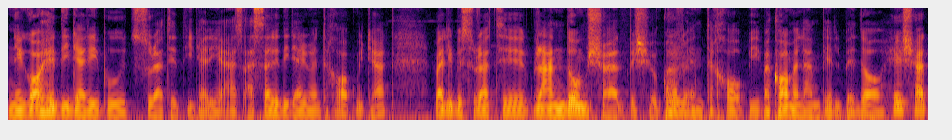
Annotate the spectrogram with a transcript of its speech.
نگاه دیگری بود صورت دیگری از اثر دیگری رو انتخاب می‌کرد. ولی به صورت رندوم شاید بشه گفت بله. انتخابی و کاملا بلبداهه شاید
